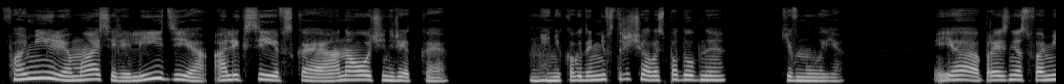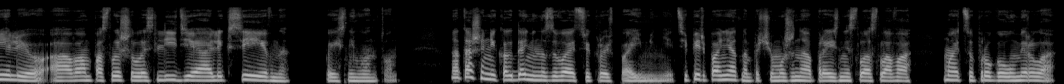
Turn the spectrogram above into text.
«Фамилия матери Лидия Алексеевская, она очень редкая». «Мне никогда не встречалось подобное», — кивнула я. «Я произнес фамилию, а вам послышалась Лидия Алексеевна», пояснил Антон. Наташа никогда не называет свекровь по имени. Теперь понятно, почему жена произнесла слова «мать супруга умерла».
